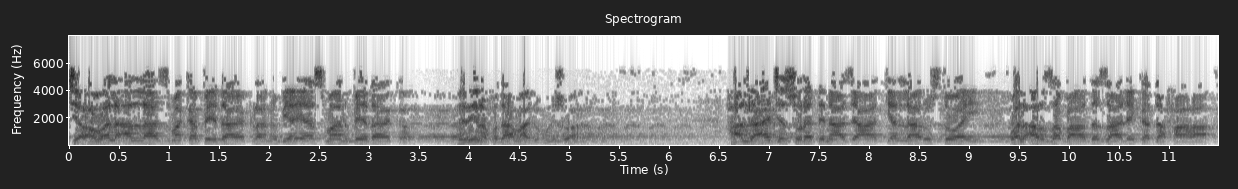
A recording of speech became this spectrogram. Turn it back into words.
چې اول الله ازمکه پیدا کړه نو بیا یې اسمان پیدا کړ د دې نه خدا معلومه شو حال دا چې سورته نازعات کې الله رستوي والارض بعد ذلك دحاها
